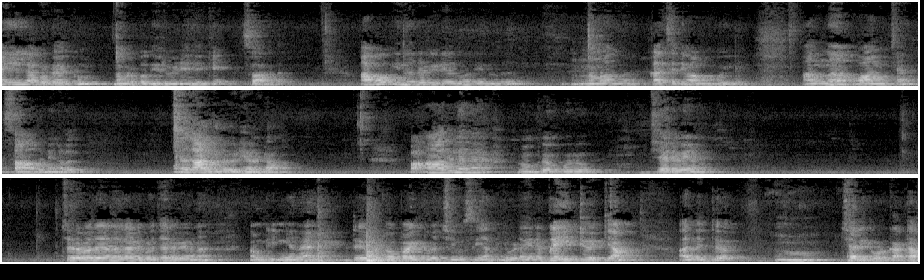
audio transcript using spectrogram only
എല്ലാ കൂട്ടുകാർക്കും നമ്മുടെ പുതിയൊരു വീഡിയോയിലേക്ക് സ്വാഗതം. അപ്പോൾ ഇന്നത്തെ വീഡിയോ എന്ന് പറയുന്നത് നമ്മളന്ന് കച്ചറ്റി വാങ്ങാൻ പോയില്ലേ? അന്ന് വാങ്ങിച്ച സാധനങ്ങൾ അത് കാണിക്കുന്ന വീഡിയോ ആണ് കേട്ടോ. അപ്പം ആദ്യം തന്നെ നമുക്ക് ഒരു ചിരവയാണ് ചിരവ അതായത് നല്ല അടിപൊളി ചിരവയാണ്. നമുക്ക് ഇങ്ങനെ ടേബിൾ ടോപ്പായിട്ട് വെച്ച് യൂസ് ചെയ്യാം. ഇവിടെ ഇങ്ങനെ പ്ലേറ്റ് വെക്കാം. എന്നിട്ട് ചിരകി കൊടുക്കാം കേട്ടോ.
